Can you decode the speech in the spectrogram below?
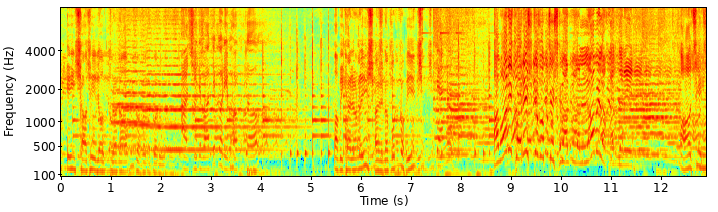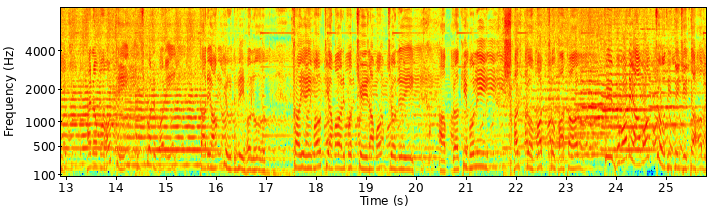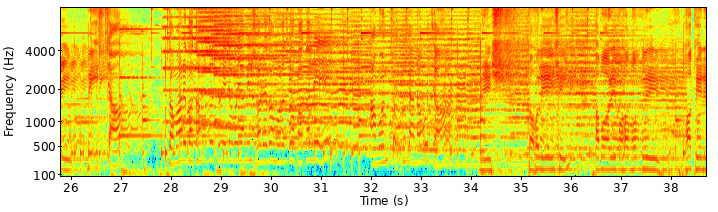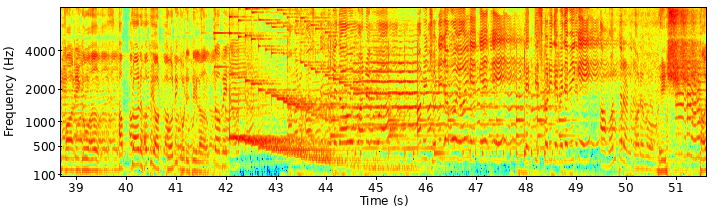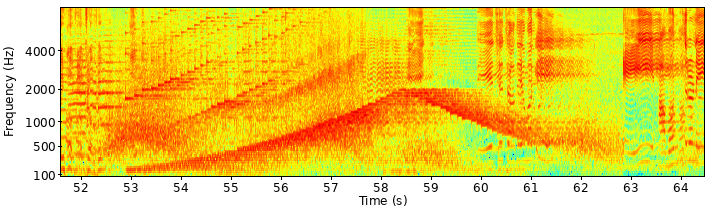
এই প্রণাম গ্রহণ করুন। আশীর্বাদ করি ভক্ত। আমি কারণেই শয়নপূর্ণ হয়েছি। আমার কনিষ্ঠ পুত্র লক্ষেন্দ্রের হেন মুহূর্তে কিছুক্ষণ পরে তার অঙ্গে উঠবে হলো। তাই এই মুহূর্তে আমার পুত্রের আমঞ্চলে আপনাকে বলি স্বর্গ মর্থ পাতাল ত্রিভুবনে আমঞ্চ দিতে যেতে হবে। বেশ চাও তোমার কথা মতো চলে যাব আমি স্বর্গ মরত পাতালে আমন্ত্রণ জানাব চাও বেশ তাহলে এই সেই আমার এই মহামন্দির হাতের পানি গোয়া আপনার হাতে অর্পণ করে দিলাম। তবে আমার হস্তে তুলে দাও পানে গোয়া। আমি ছুটে যাব ওই একে একে। তেত্রিশ কোটি দেবে দেবীকে আমন্ত্রণ করব। বেশ তাই হবে প্রভু। দিয়েছে চাঁদে আমাকে এই আমন্ত্রণে।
